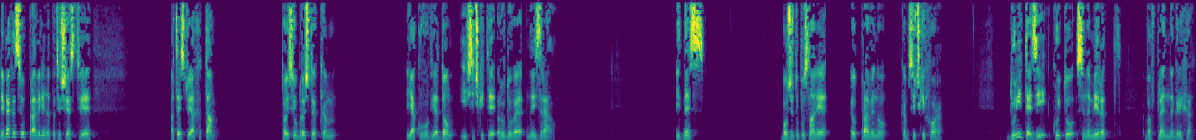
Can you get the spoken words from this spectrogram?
Не бяха се отправили на пътешествие, а те стояха там. Той се обръща към Якововия дом и всичките родове на Израел. И днес Божието послание е отправено към всички хора, дори тези, които се намират в плен на греха.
